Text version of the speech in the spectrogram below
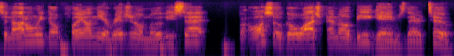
to not only go play on the original movie set, but also go watch MLB games there too,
